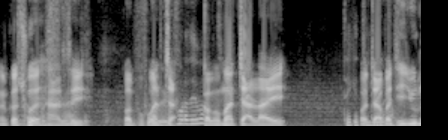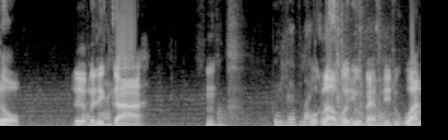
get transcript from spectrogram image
งั้นก็ช่วยหาสิก่อนพวกมันจะก่อนพวกมันจะอะไร ก่อนจะไปที่ยุโรปหรืออเมริกา พวกเราก็อยู่แบบนี้ทุกวัน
